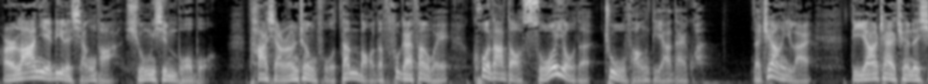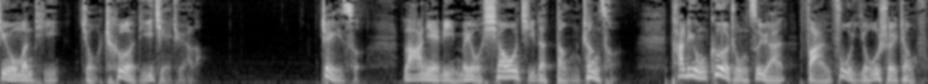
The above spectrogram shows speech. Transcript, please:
而拉涅利的想法雄心勃勃，他想让政府担保的覆盖范围扩大到所有的住房抵押贷款。那这样一来，抵押债券的信用问题就彻底解决了。这一次。拉涅利没有消极的等政策，他利用各种资源反复游说政府，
